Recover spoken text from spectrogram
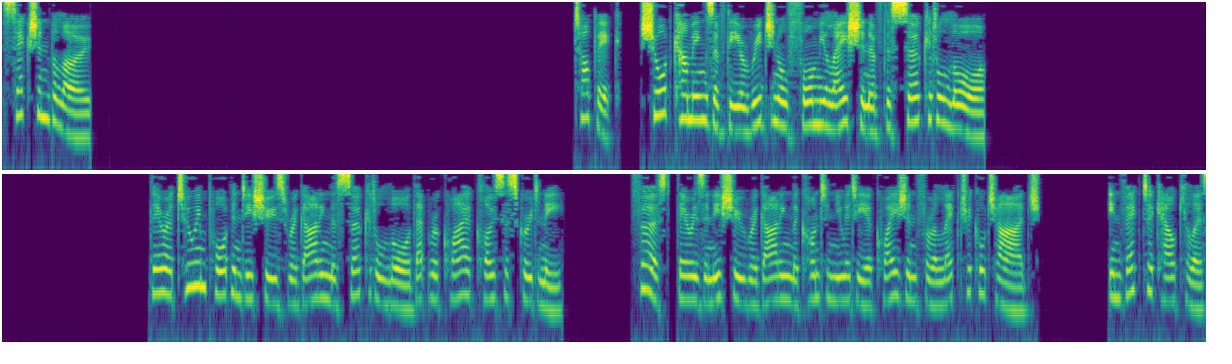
Section below Topic: Shortcomings of the original formulation of the circuital law. There are two important issues regarding the circuital law that require closer scrutiny. First, there is an issue regarding the continuity equation for electrical charge. In vector calculus,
